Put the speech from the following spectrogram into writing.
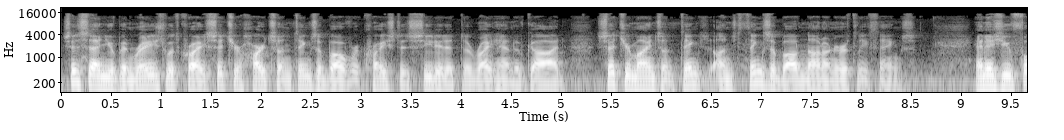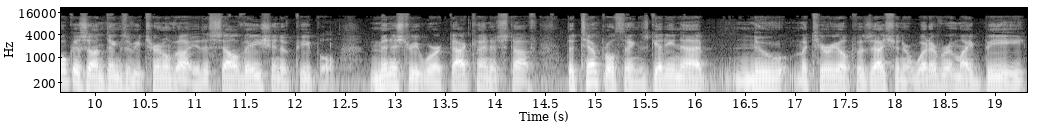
Since then you've been raised with Christ, set your hearts on things above, where Christ is seated at the right hand of God. Set your minds on things, on things above, not on earthly things. And as you focus on things of eternal value, the salvation of people, ministry work, that kind of stuff, the temporal things, getting that new material possession or whatever it might be,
